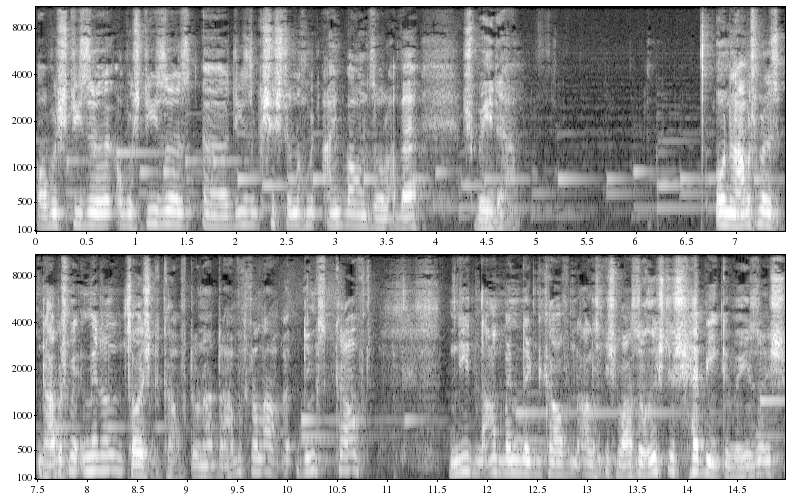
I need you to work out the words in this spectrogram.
ob ich diese, ob ich diese, äh, diese Geschichte noch mit einbauen soll, aber später. Und dann habe ich mir, da habe ich mir immer dann Zeug gekauft und da habe ich dann auch Dings gekauft, Nietenarmbänder gekauft und alles. Ich war so richtig happy gewesen. Ich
